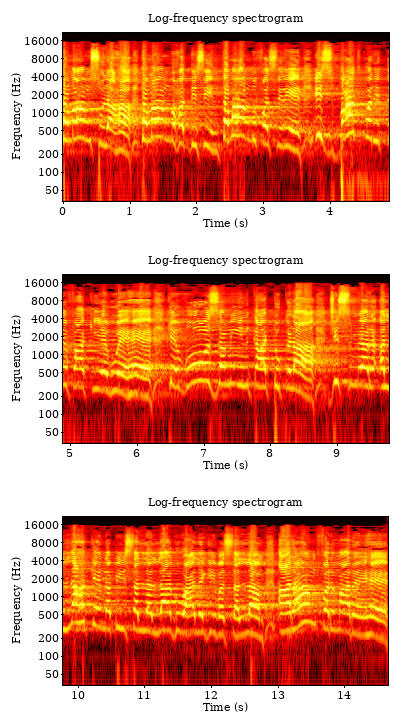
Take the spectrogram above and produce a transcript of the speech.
تمام صلحہ تمام محدثین، تمام مفسرین اس بات پر اتفاق کیے ہوئے ہیں کہ وہ زمین کا ٹکڑا جس میں اللہ کے نبی صلی اللہ علیہ وسلم آرام فرما رہے ہیں،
